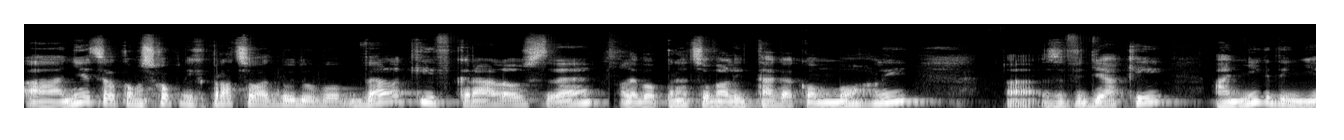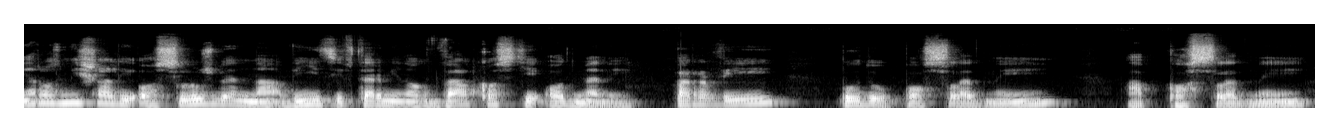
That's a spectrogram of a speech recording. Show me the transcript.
a necelkom schopných pracovať, budú vo veľký v kráľovstve, lebo pracovali tak, ako mohli, z vďaky a nikdy nerozmýšľali o službe na vinici v termínoch veľkosti odmeny. Prvý budú poslední a poslední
